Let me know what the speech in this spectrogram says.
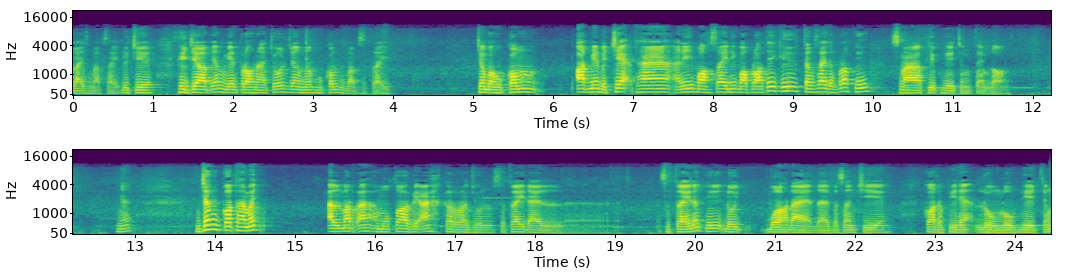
ល់ឡែកសម្រាប់ស្រីដូចជា hijab អញ្ចឹងមានប្រុសណាចូលអញ្ចឹងក្នុងហុកុំសម្រាប់ស្ត្រីអញ្ចឹងបើហុកុំ អត់មានបញ្ជាក់ថាអានេះបោះស្រីនេះបោះប្រុសទេគឺទាំងស្រីទាំងប្រុសគឺស្មើភាពគ្នាអញ្ចឹងតែម្ដងណាអញ្ចឹងគាត់ថាម៉េចអលម៉ារអះអមតាវីអះការ៉ាជុលស្ត្រីដែលស្ត្រីហ្នឹងគឺដូចបុរសដែរដែលបើសិនជាគាត់ទៅពីរនាក់លងលោមគ្នាអញ្ចឹង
